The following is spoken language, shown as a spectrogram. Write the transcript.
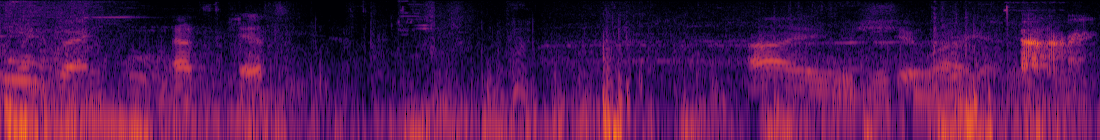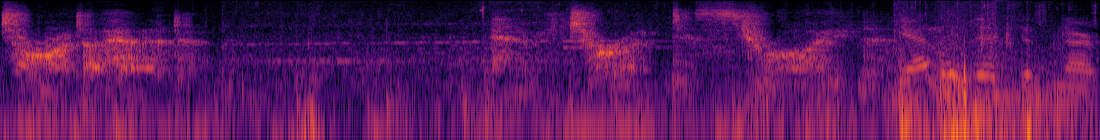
healing thing. That's it. I shit, what I get? Enemy turret ahead. Enemy turret destroyed. Yeah, they did just nerf.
